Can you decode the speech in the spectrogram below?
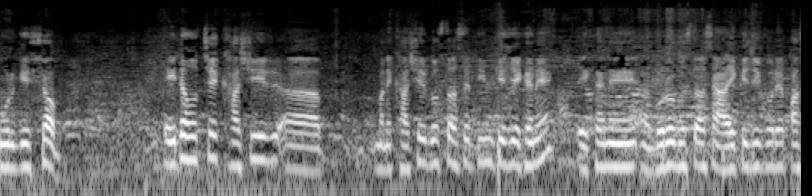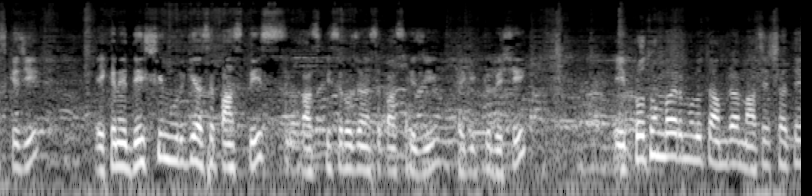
মুরগি সব। এইটা হচ্ছে খাসির মানে খাসির গোস্ত আছে তিন কেজি এখানে। এখানে গরুর গোস্ত আছে আড়াই কেজি করে, পাঁচ কেজি। এখানে দেশি মুরগি আছে পাঁচ পিস, পাঁচ পিসের ওজন আছে পাঁচ কেজি, থেকে একটু বেশি। এই প্রথমবার মূলত আমরা মাছের সাথে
